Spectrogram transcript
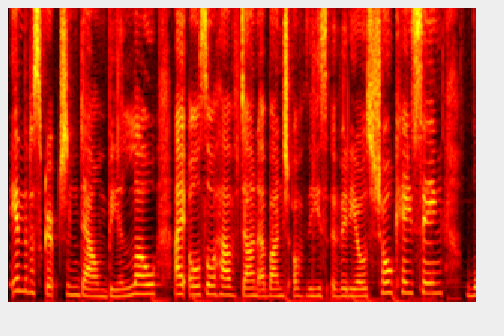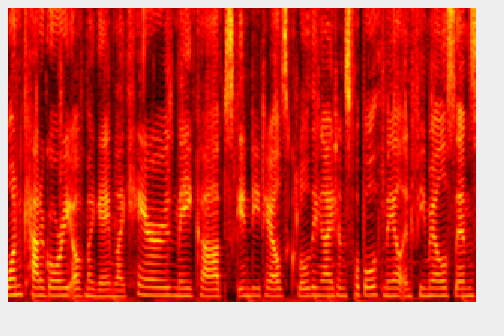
in the description down below. I also have done a bunch of these videos showcasing one category of my game like hairs, makeup, skin details, clothing items for both male and female sims,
